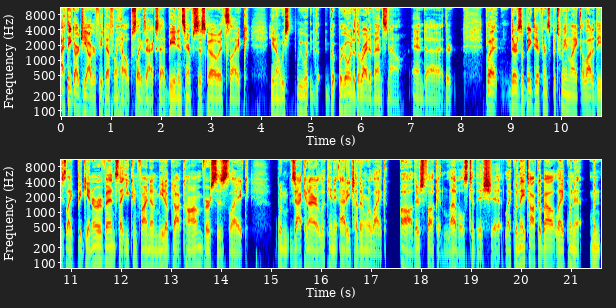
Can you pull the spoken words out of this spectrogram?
I think our geography definitely helps. Like Zach said, being in San Francisco, it's like, you know, we we we're going to the right events now, and uh, there, but there's a big difference between like a lot of these like beginner events that you can find on Meetup.com versus like when Zach and I are looking at each other and we're like, oh, there's fucking levels to this shit. Like when they talk about like when it when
